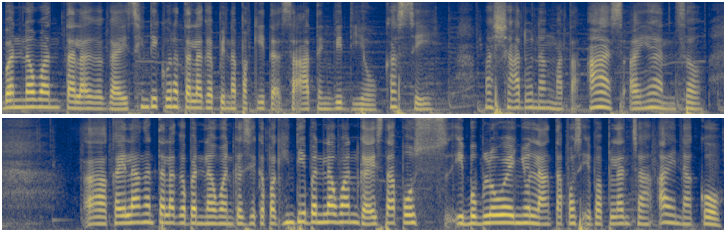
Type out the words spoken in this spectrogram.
Banlawan talaga guys. Hindi ko na talaga pinapakita sa ating video kasi masyado nang mataas. Ayan, so uh, kailangan talaga banlawan kasi kapag hindi banlawan guys tapos ibublower nyo lang tapos ipaplansya ay nako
